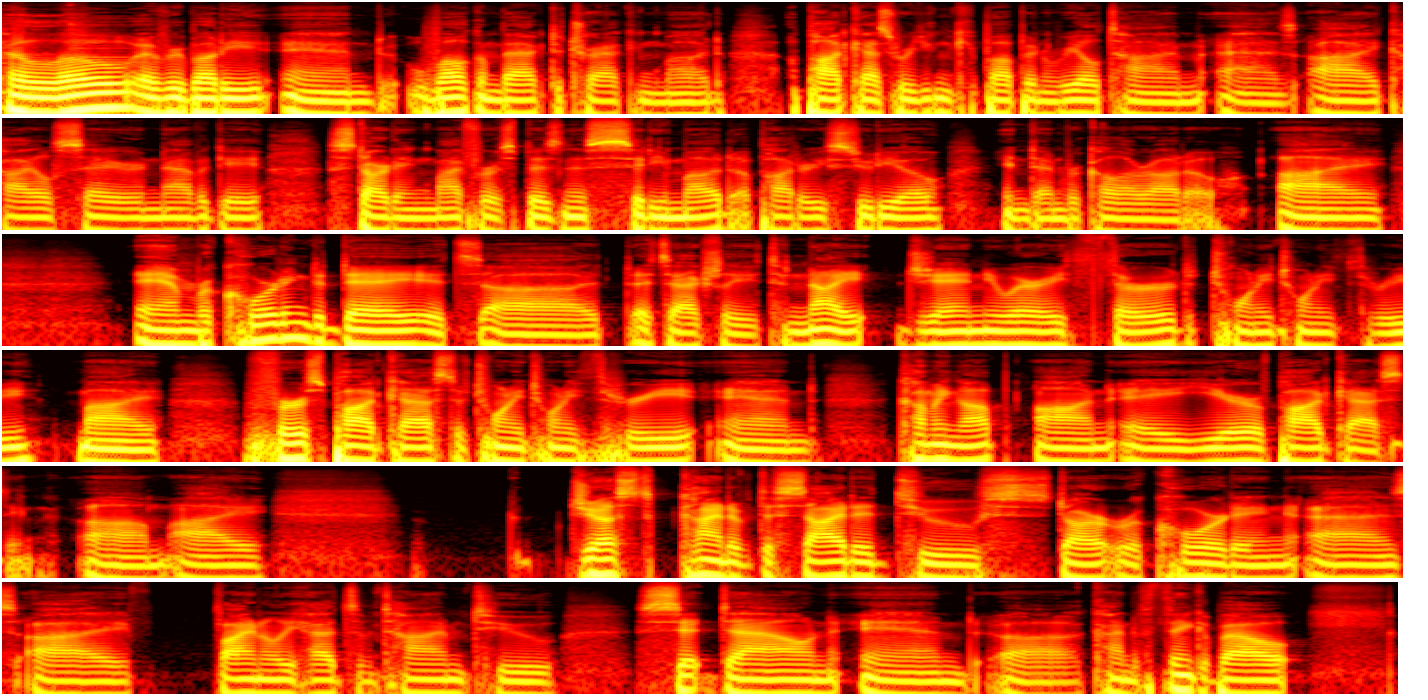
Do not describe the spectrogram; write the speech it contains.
Hello, everybody, and welcome back to Tracking Mud, a podcast where you can keep up in real time as I, Kyle Sayer, navigate starting my first business, City Mud, a pottery studio in Denver, Colorado. I am recording today. It's uh, it's actually tonight, January third, twenty twenty three. My first podcast of twenty twenty three, and coming up on a year of podcasting. Um, I just kind of decided to start recording as I finally had some time to sit down and uh, kind of think about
